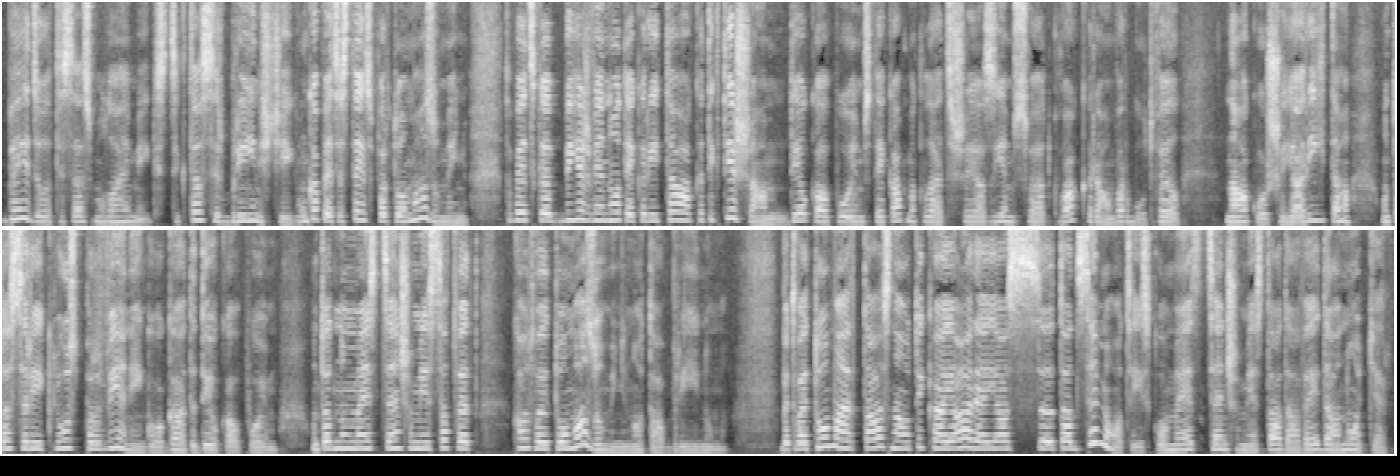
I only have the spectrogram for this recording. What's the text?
beidzot es esmu laimīgs, cik tas ir brīnišķīgi. Un kāpēc es teicu par to mazumiņu? Tāpēc, ka bieži vien notiek arī tā, ka tik tiešām dievkalpojums tiek apmeklēts šajā Ziemassvētku vakarā un varbūt vēl nākošajā rītā, un tas arī kļūst par vienīgo gada dievkalpojumu. Un tad nu, mēs cenšamies satvert kaut vai to mazumiņu no tā brīnuma. Bet vai tomēr tās nav tikai ārējās tādas emocijas, ko mēs cenšamies tādā veidā noķert?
